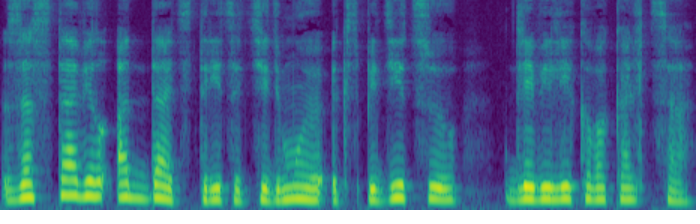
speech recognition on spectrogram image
заставил отдать 37-ю экспедицию для Великого Кольца.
